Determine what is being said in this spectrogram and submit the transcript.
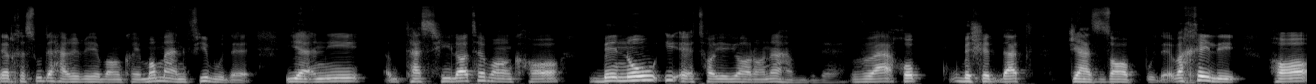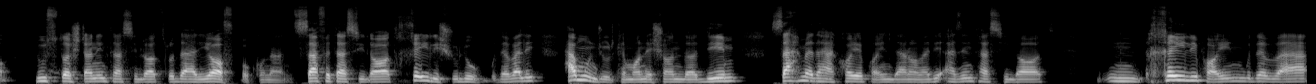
نرخ سود حقیقی بانک های ما منفی بوده. یعنی تسهیلات بانک ها به نوعی اعطای یارانه هم بوده و خب به شدت جذاب بوده و خیلی ها دوست داشتن این تسهیلات رو دریافت بکنن. صف تسهیلات خیلی شلوغ بوده ولی همون جور که ما نشان دادیم سهم دهک های پایین درآمدی از این تسهیلات خیلی پایین بوده و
